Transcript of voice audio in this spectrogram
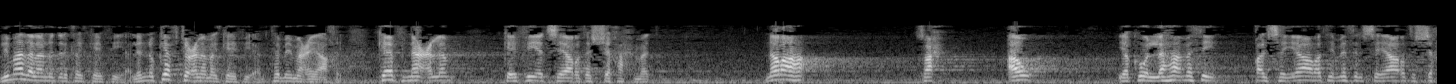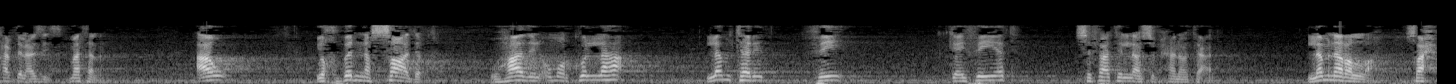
لماذا لا ندرك الكيفية؟ لأنه كيف تعلم الكيفية؟ انتبه معي يا أخي كيف نعلم كيفية سيارة الشيخ أحمد؟ نراها صح؟ أو يكون لها مثيل قال سيارتي مثل سيارة الشيخ عبد العزيز مثلا أو يخبرنا الصادق وهذه الأمور كلها لم ترد في كيفية صفات الله سبحانه وتعالى لم نرى الله صح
